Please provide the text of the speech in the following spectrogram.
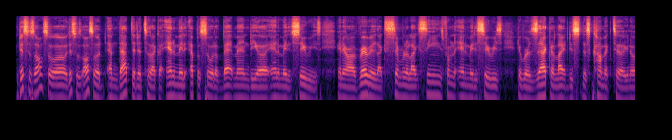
this is also uh, this was also adapted into like an animated episode of Batman the uh, animated series, and there are very like similar like scenes from the animated series that were exactly like this this comic tale, you know,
